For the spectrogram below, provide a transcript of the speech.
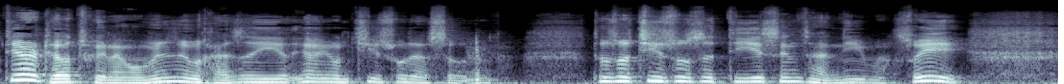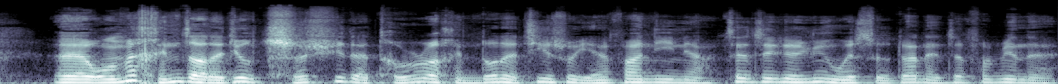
第二条腿呢，我们认为还是要要用技术的手段。都说技术是第一生产力嘛，所以，呃，我们很早的就持续的投入了很多的技术研发力量，在这个运维手段的这方面的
